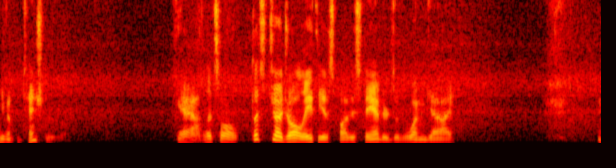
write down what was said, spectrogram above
Even potentially were. Yeah, let's all let's judge all atheists by the standards of one guy.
